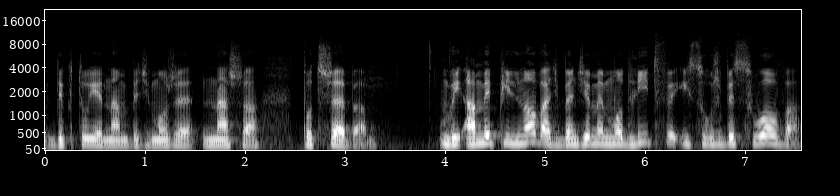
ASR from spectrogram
dyktuje nam być może nasza potrzeba. Mówi, a my pilnować będziemy modlitwy i służby słowa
